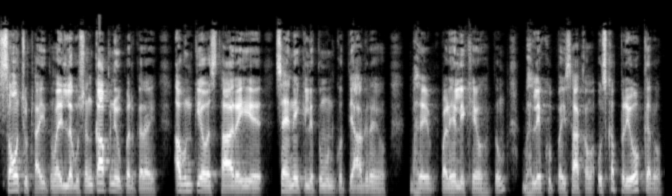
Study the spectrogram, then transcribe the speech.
सोच उठाई, तुम्हारी लघु शंका अपने ऊपर कराई। अब उनकी अवस्था आ रही है, सहने के लिए तुम उनको त्याग रहे हो। भले पढ़े लिखे हो तुम, भले खूब पैसा कमा उसका प्रयोग करो।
